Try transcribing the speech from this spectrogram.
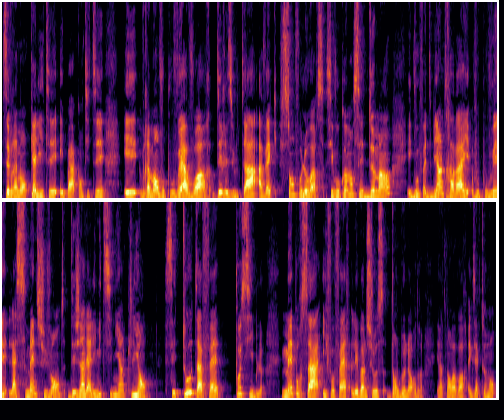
C'est vraiment qualité et pas quantité. Et vraiment, vous pouvez avoir des résultats avec 100 followers. Si vous commencez demain et que vous faites bien le travail, vous pouvez la semaine suivante déjà à la limite signer un client. C'est tout à fait possible. Mais pour ça, il faut faire les bonnes choses dans le bon ordre. Et maintenant, on va voir exactement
